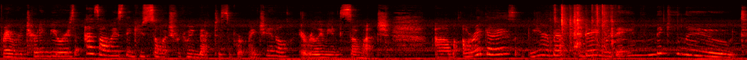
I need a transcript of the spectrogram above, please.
For my returning viewers, as always, thank you so much for coming back to support my channel. It really means so much. Um, all right, guys, we are back today with a Mickey Loot.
